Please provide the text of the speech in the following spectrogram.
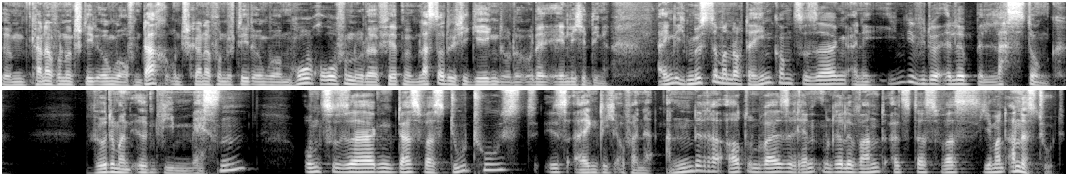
Ähm, keiner von uns steht irgendwo auf dem Dach und keiner von uns steht irgendwo im Hochofen oder fährt mit dem Laster durch die Gegend oder, oder ähnliche Dinge. Eigentlich müsste man doch dahin kommen zu sagen, eine individuelle Belastung würde man irgendwie messen um zu sagen, das, was du tust, ist eigentlich auf eine andere Art und Weise rentenrelevant als das, was jemand anders tut.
